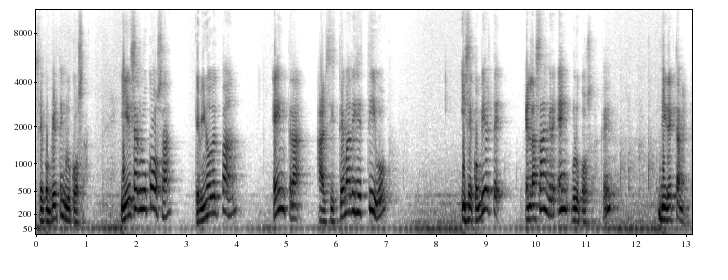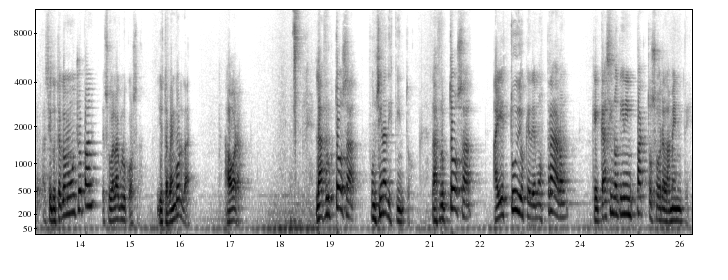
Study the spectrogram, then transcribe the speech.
se convierte en glucosa. Y esa glucosa que vino del pan entra al sistema digestivo y se convierte en la sangre en glucosa, directamente. Así que usted come mucho pan, le sube la glucosa y usted va a engordar. Ahora, la fructosa funciona distinto. La fructosa, hay estudios que demostraron que casi no tiene impacto sobre la mente.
